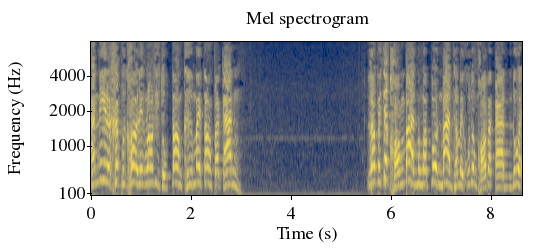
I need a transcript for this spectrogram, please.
อันนี้แหละครับคือข้อเรียกร้องที่ถูกต้องคือไม่ต้องประกัน เราเป็นเจ้าของบ้านมึงมาป้นบ้านทำไมกูต้องขอประกันด้วย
